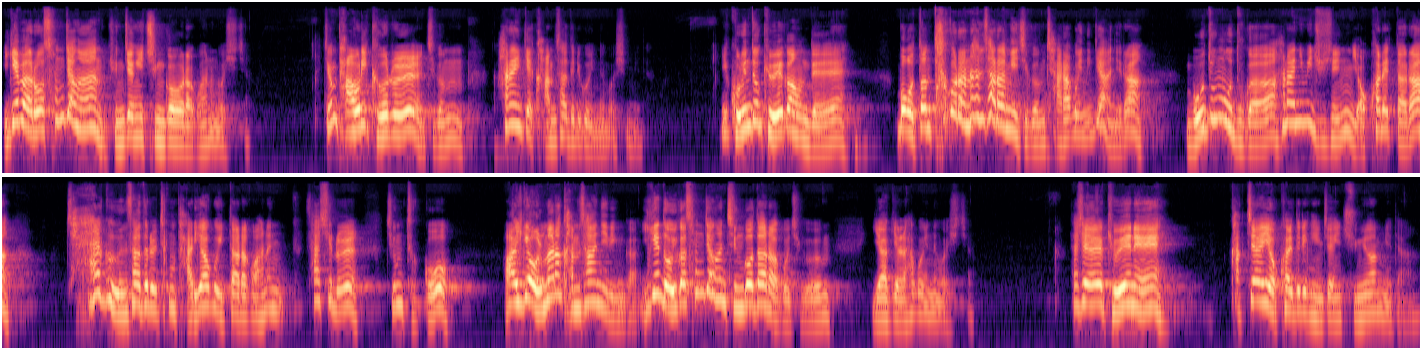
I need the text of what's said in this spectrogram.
이게 바로 성장한 굉장히 증거라고 하는 것이죠. 지금 바울이 그거를 지금 하나님께 감사드리고 있는 것입니다. 이 고린도 교회 가운데 뭐 어떤 탁월한 한 사람이 지금 잘하고 있는 게 아니라 모두 모두가 하나님이 주신 역할에 따라 잘 그 은사들을 지금 발휘하고 있다라고 하는 사실을 지금 듣고 아 이게 얼마나 감사한 일인가 이게 너희가 성장한 증거다라고 지금 이야기를 하고 있는 것이죠. 사실 교회 내 각자의 역할들이 굉장히 중요합니다.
